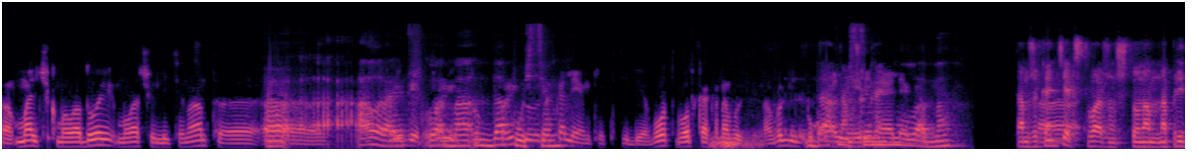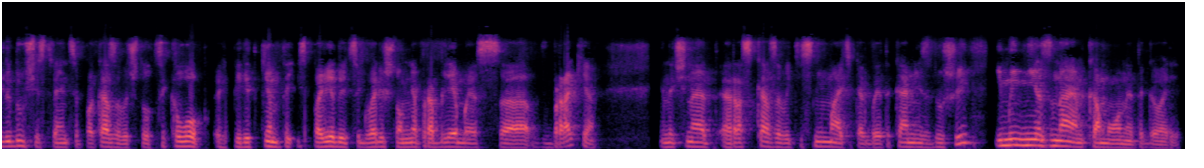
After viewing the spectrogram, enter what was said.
Э, мальчик молодой, младший лейтенант. Э, uh, all right, прыгает, ладно, прыгает, допустим. на коленке к тебе. Вот, вот как она выглядит. Она выглядит буквально допустим, ну, ладно. Там же контекст а... важен, что нам на предыдущей странице показывают, что циклоп перед кем-то исповедуется, говорит, что у меня проблемы с, э, в браке, и начинает рассказывать и снимать как бы это камень с души, и мы не знаем, кому он это говорит.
